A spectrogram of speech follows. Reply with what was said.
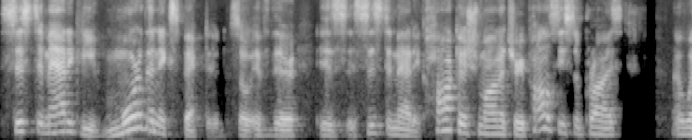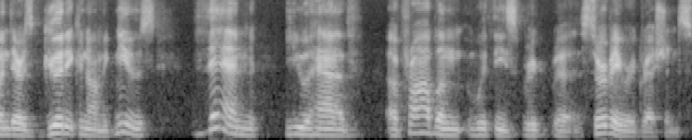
systematically more than expected, so if there is a systematic hawkish monetary policy surprise uh, when there's good economic news, then you have a problem with these re uh, survey regressions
